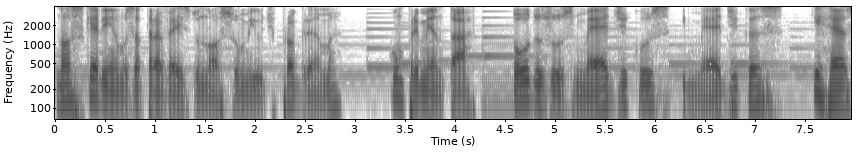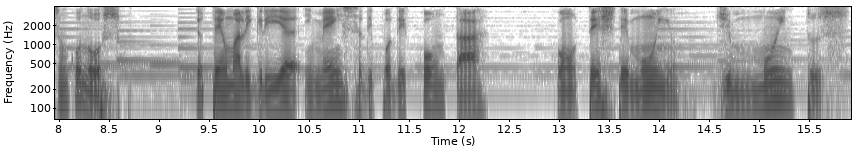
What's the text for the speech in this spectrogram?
nós queremos, através do nosso humilde programa, cumprimentar todos os médicos e médicas que rezam conosco. Eu tenho uma alegria imensa de poder contar com o testemunho de muitos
